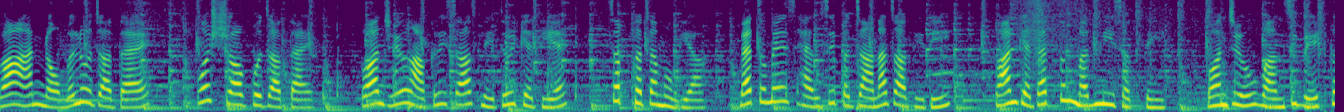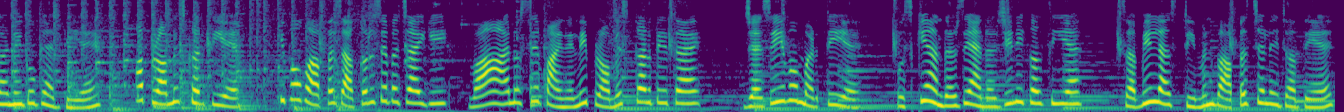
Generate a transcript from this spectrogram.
वान नॉर्मल हो जाता है, वो शॉक हो जाता है। वांजू आखिरी सांस लेते हुए कहती है, सब खत्म हो गया। मैं तुम्हें इस हेल से बचाना चाहती थी। वान कहता है, तुम मर नहीं सकते। वांजू वान से वेट करने को कहती है और प्रॉमिस करती है कि वो वापस आकर उसे बचाएगी। वान उसे फाइनली प्रॉमिस कर देता है, जैसे ही वो मरती है। उसके अंदर से एनर्जी निकलती है। सभी लस डीमन वापस चले जाते हैं,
